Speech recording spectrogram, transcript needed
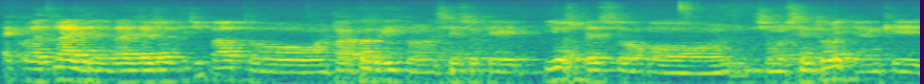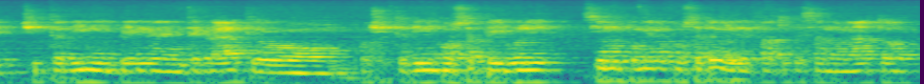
Ecco, la slide l'hai già anticipato, il parco agricolo, nel senso che io spesso ho diciamo, il sentore che anche cittadini ben integrati o, o, cittadini consapevoli siano un po' meno consapevoli del fatto che San Donato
